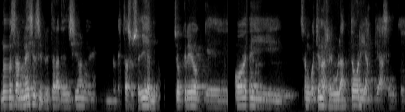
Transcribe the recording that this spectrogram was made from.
no ser necios y prestar atención en lo que está sucediendo. Yo creo que hoy son cuestiones regulatorias que hacen que,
